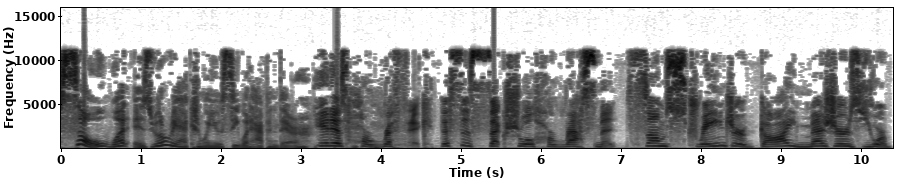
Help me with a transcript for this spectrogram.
So, what is your reaction when you see what happened there? It is horrific. This is sexual harassment. Some stranger guy measures your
